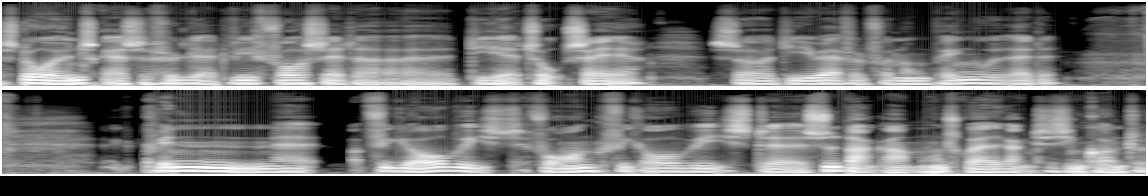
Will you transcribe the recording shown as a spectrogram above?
store ønske er selvfølgelig, at vi fortsætter øh, de her to sager, så de i hvert fald får nogle penge ud af det. Kvinden øh, fik jo overbevist, Forong fik overvist øh, Sydbank om, hun skulle have adgang til sin konto,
